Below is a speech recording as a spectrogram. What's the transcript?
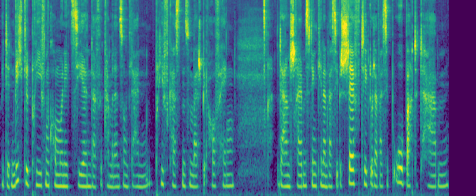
mit den Wichtelbriefen kommunizieren. Dafür kann man dann so einen kleinen Briefkasten zum Beispiel aufhängen. Darin schreiben sie den Kindern, was sie beschäftigt oder was sie beobachtet haben.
